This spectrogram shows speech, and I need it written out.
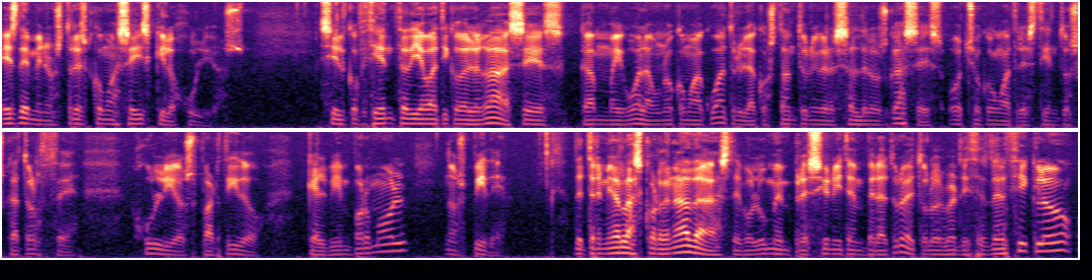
es de menos 3,6 kilojulios. Si el coeficiente diabático del gas es gamma igual a 1,4 y la constante universal de los gases 8,314 julios partido Kelvin por mol, nos pide determinar las coordenadas de volumen, presión y temperatura de todos los vértices del ciclo,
